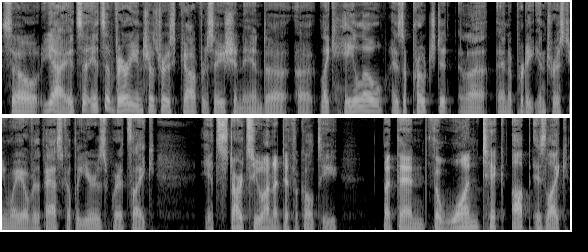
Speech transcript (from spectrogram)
So yeah, it's a it's a very interesting conversation, and uh, uh, like Halo has approached it in a in a pretty interesting way over the past couple of years, where it's like it starts you on a difficulty, but then the one tick up is like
